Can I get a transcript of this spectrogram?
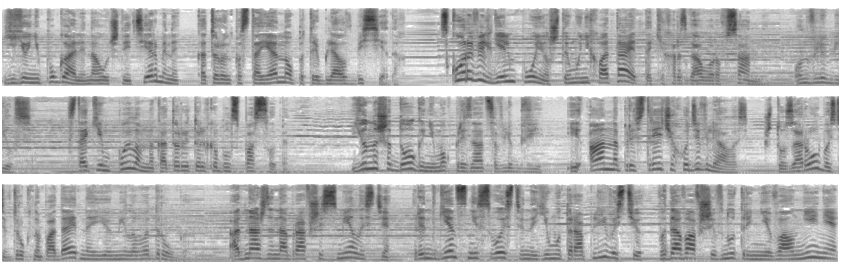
ее не пугали научные термины, которые он постоянно употреблял в беседах. Скоро Вильгельм понял, что ему не хватает таких разговоров с Анной. Он влюбился. С таким пылом, на который только был способен. Юноша долго не мог признаться в любви, и Анна при встречах удивлялась, что за робость вдруг нападает на ее милого друга – Однажды, набравшись смелости, рентген с несвойственной ему торопливостью, выдававший внутреннее волнение,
